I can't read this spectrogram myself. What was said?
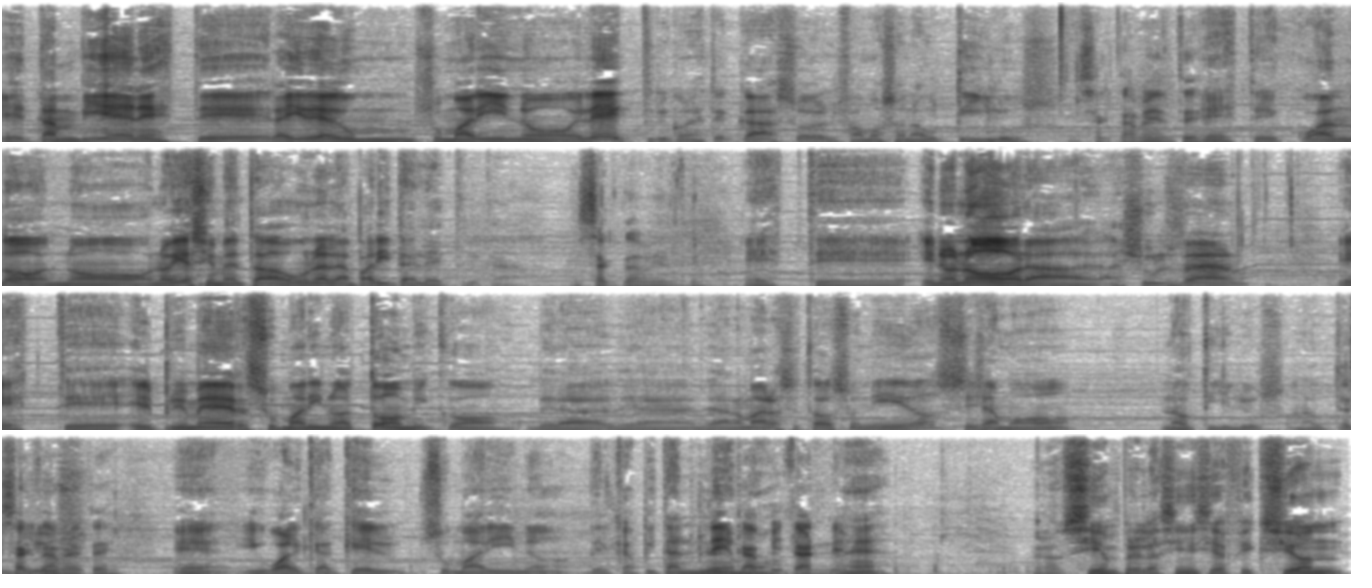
Eh, también este, la idea de un submarino eléctrico, en este caso, el famoso Nautilus, Exactamente. este, cuando no, no había sido inventada una lamparita eléctrica. Exactamente. Este, en honor a, a Jules Verne, este, el primer submarino atómico de la, de la- de la Armada de los Estados Unidos se llamó Nautilus. Nautilus Exactamente. ¿eh? igual que aquel submarino del Capitán Nemo. Capitán Nemo. ¿eh? Pero siempre la ciencia ficción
